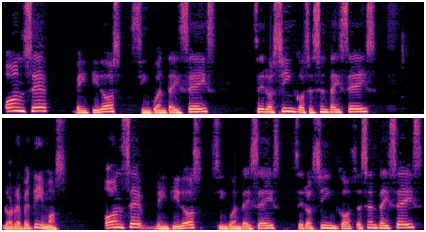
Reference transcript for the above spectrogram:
11 22 56 05 66. Lo repetimos, 11 22 56 05 66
